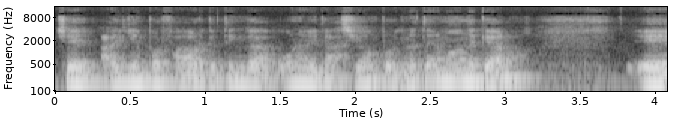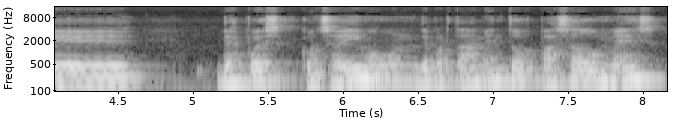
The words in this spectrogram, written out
che, alguien por favor que tenga una habitación, porque no tenemos dónde quedarnos. Eh, después conseguimos un departamento, pasado un mes,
